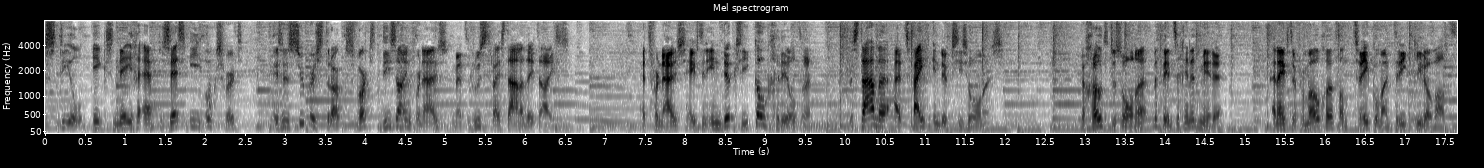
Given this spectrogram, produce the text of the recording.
Steel X9F 6i Oxford is een superstrak zwart designfornuis met roestvrij stalen details. Het fornuis heeft een inductie-kookgedeelte, bestaande uit vijf inductiezones. De grootste zone bevindt zich in het midden en heeft een vermogen van 2,3 kilowatt.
